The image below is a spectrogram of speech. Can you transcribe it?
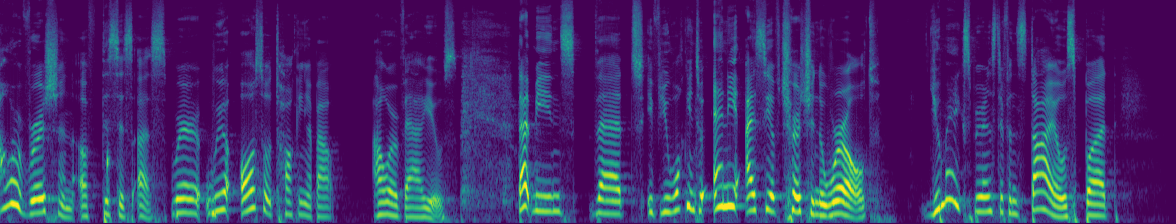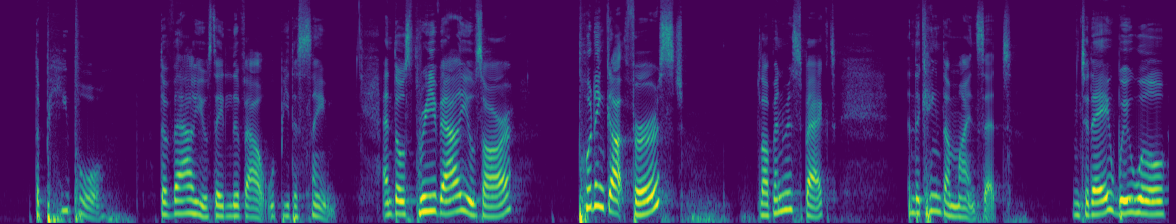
our version of This Is Us, where we're also talking about our values. That means that if you walk into any ICF church in the world, you may experience different styles, but the people, the values they live out will be the same. And those three values are putting God first, love and respect, and the kingdom mindset. And today we will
